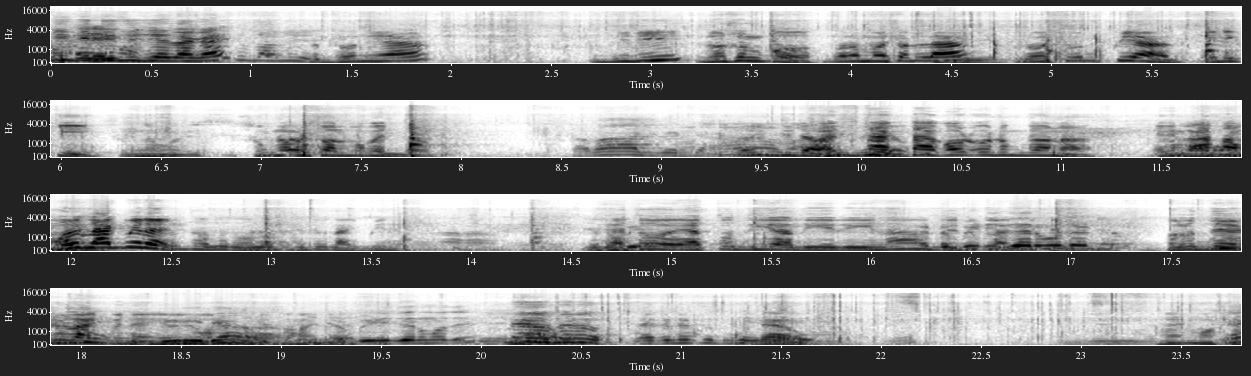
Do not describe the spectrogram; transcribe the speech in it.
কি কি দিতে যে জায়গায়? ধনিয়া জিরি রসুন কো। গরম মশলা রসুন পেঁয়াজ। এটা কি? শুকনো মরিচ। শুকনো মরিচ অল্প করে দাও। দাও থাক থাক ওর- ওটুক দাও না। এখানে কাঁচা মরিচ লাগবে রে। হলুদ একটু লাগবে না। এত এত দিয়া দিয়ে দিই না বিড়িদের মধ্যে হলুদ দিয়ে একটু লাগবে না কিছু হয় বিড়িদের মধ্যে? দাও হ্যাঁ মশলা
